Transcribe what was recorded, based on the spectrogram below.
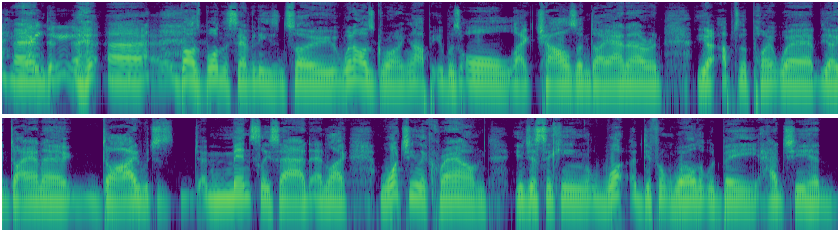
and uh, but I was born in the seventies, and so when I was growing up, it was all like Charles and Diana, and you know, up to the point where you know Diana died, which is immensely sad. And like watching The Crown, you're just thinking, what a different world it would be had she had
